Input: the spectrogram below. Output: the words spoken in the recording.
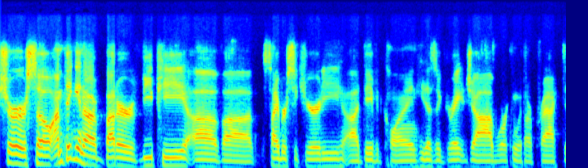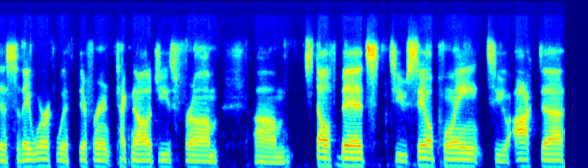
Sure. So I'm thinking about our VP of uh, cybersecurity, uh, David Klein. He does a great job working with our practice. So they work with different technologies from um, StealthBits to SailPoint to Okta,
